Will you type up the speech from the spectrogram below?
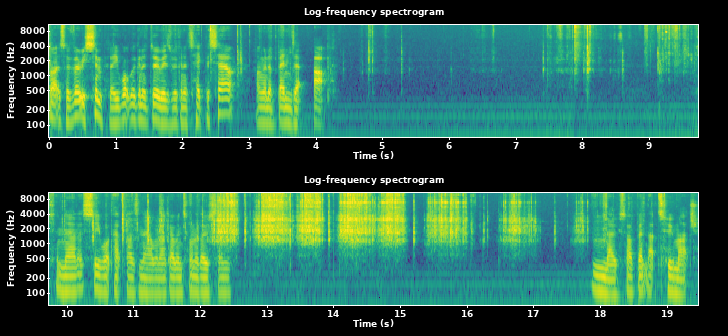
Right, so very simply what we're going to do is we're going to take this out, I'm going to bend it up Now let's see what that does now when I go into one of those things. No, so I've bent that too much.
